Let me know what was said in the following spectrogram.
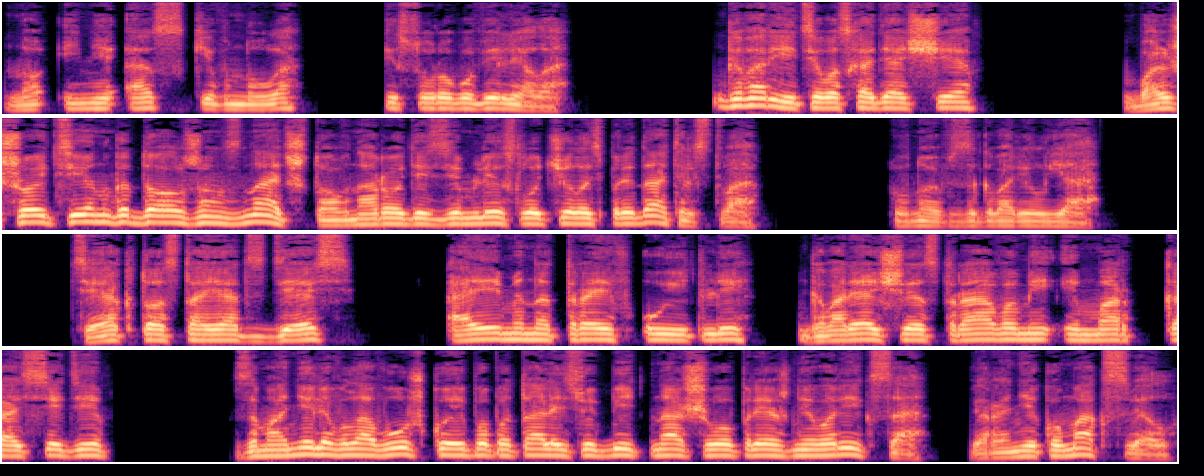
но Иниас кивнула и сурово велела. «Говорите, восходящая. Большой Тинг должен знать, что в народе Земли случилось предательство», — вновь заговорил я. «Те, кто стоят здесь, а именно Трейв Уитли, говорящая с травами и Марк Кассиди, заманили в ловушку и попытались убить нашего прежнего Рикса, Веронику Максвелл.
